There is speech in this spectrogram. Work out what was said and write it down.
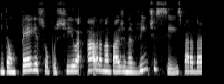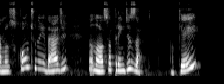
Então, pegue a sua apostila, abra na página 26 para darmos continuidade no nosso aprendizado, ok?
